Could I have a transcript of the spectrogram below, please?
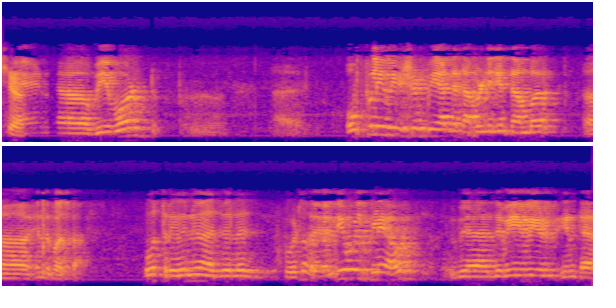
Sure. And uh, we won't, uh, hopefully we should be at the double digit number uh, in the first half both revenue as well as what so revenue will play out uh, the way we in the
